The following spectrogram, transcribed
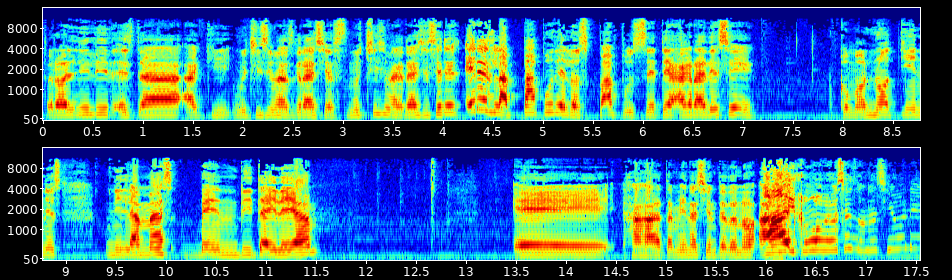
Pero Lilith está aquí. Muchísimas gracias. Muchísimas gracias. Eres, eres la papu de los papus. Se te agradece como no tienes ni la más bendita idea. Eh, jaja, también Nación te donó. ¡Ay! ¿Cómo veo esas donaciones?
